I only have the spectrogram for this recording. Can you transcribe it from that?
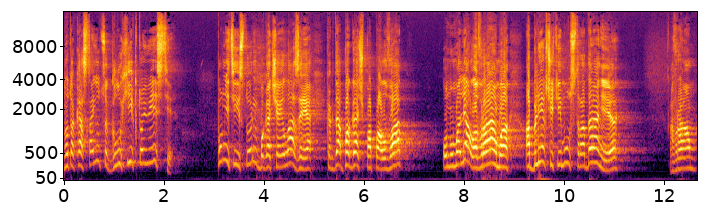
но так и остаются глухи к той вести. Помните историю богача и Лазаря, когда богач попал в ад, он умолял Авраама облегчить ему страдания. Авраам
